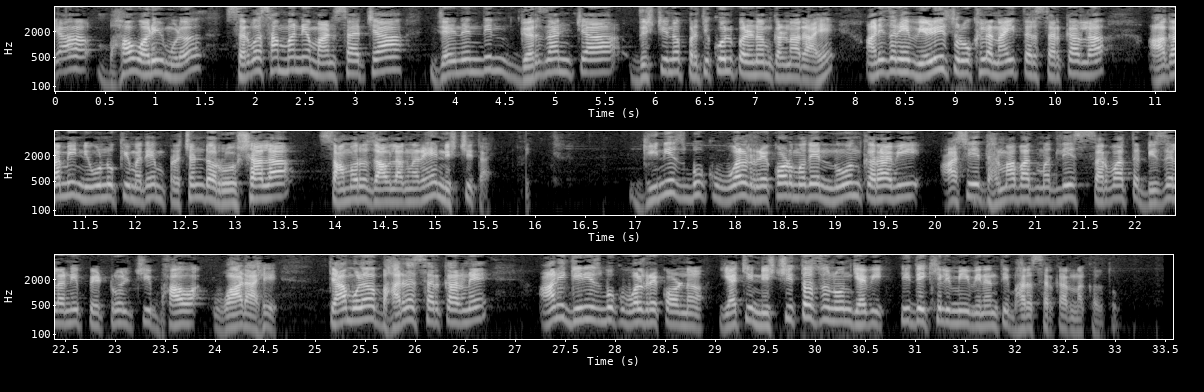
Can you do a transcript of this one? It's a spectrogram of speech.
या भाववाढीमुळं सर्वसामान्य माणसाच्या दैनंदिन गरजांच्या दृष्टीनं प्रतिकूल परिणाम करणार आहे. आणि जर हे वेळीच रोखलं नाही तर सरकारला आगामी निवडणुकीमध्ये प्रचंड रोषाला सामोरं जावं लागणार हे निश्चित आहे. गिनीज बुक वर्ल्ड रेकॉर्डमध्ये नोंद करावी अशी धर्माबादमधली सर्वात डिझेल आणि पेट्रोलची भाव वाढ आहे. त्यामुळं भारत सरकारने आणि गिनीज बुक वर्ल्ड रेकॉर्डनं याची निश्चितच नोंद घ्यावी ही देखील मी विनंती भारत सरकारनं करतो.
